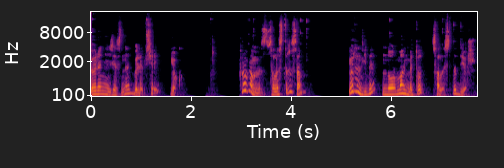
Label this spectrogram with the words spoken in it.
öğrenci içerisinde böyle bir şey yok. Programımızı çalıştırırsam gördüğünüz gibi normal metot çalıştı diyor.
